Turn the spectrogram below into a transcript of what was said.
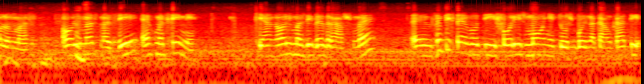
όλων μας. Όλοι μας μαζί έχουμε ευθύνη. Και αν όλοι μαζί δεν δράσουμε, ε, δεν πιστεύω ότι οι φορείς μόνοι τους μπορεί να κάνουν κάτι.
